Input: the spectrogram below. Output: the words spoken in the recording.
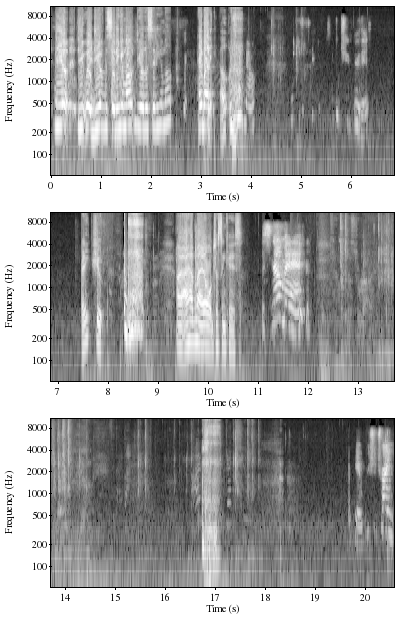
do you do you wait? Do you have the sitting emote? Do you have the sitting emote? Hey, buddy. Oh, no. We can shoot through this. ready? Shoot. Alright, I have my ult just in case. The snowman! Okay, we should try and.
